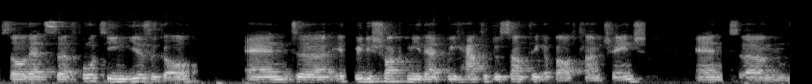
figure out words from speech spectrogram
So that's uh, 14 years ago, and uh, it really shocked me that we have to do something about climate change. And um,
